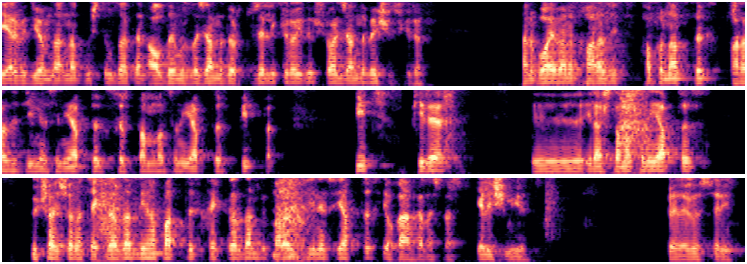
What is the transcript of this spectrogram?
Diğer videomda anlatmıştım zaten. Aldığımızda canlı 450 kiloydu. Şu an canlı 500 kilo. Hani bu hayvanın parazit hapını attık. Parazit iğnesini yaptık. Sırtlanmasını yaptık. Bit, bit pire e, ilaçlamasını yaptık. 3 ay sonra tekrardan bir hap attık. Tekrardan bir parazit iğnesi yaptık. Yok arkadaşlar. Gelişmiyor. Şöyle göstereyim.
